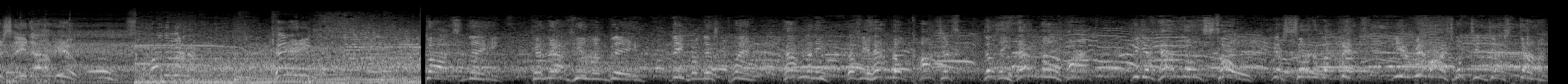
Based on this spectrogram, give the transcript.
ECW and Wait a minute. King. God's name. Can that human being be from this planet? How many? Does he have no conscience? Does he have no heart? Do you have no soul? You son of a bitch. Do you realize what you just done?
